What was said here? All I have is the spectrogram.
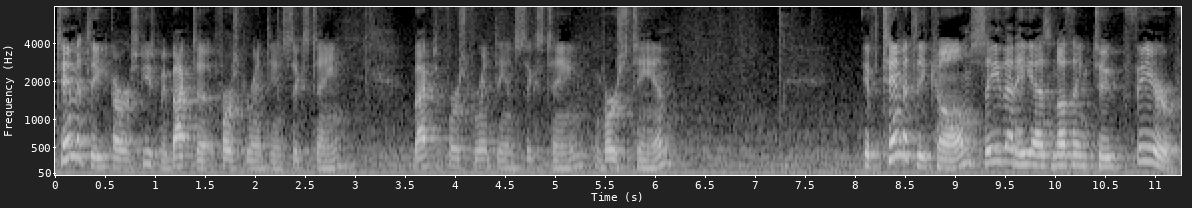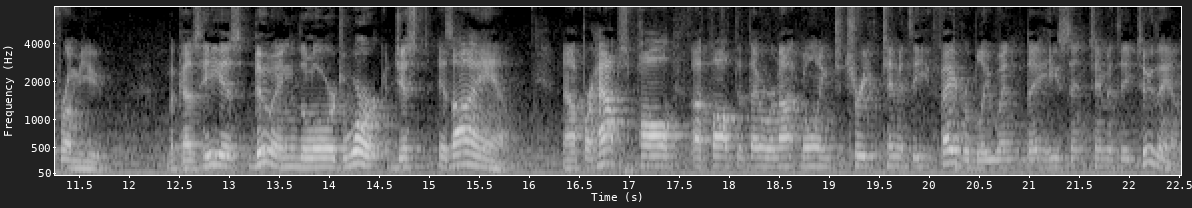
Timothy, or excuse me, back to 1 Corinthians 16 back to 1 Corinthians 16, verse 10. If Timothy comes, see that he has nothing to fear from you, because he is doing the Lord's work just as I am. Now, perhaps Paul uh, thought that they were not going to treat Timothy favorably when they, he sent Timothy to them.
